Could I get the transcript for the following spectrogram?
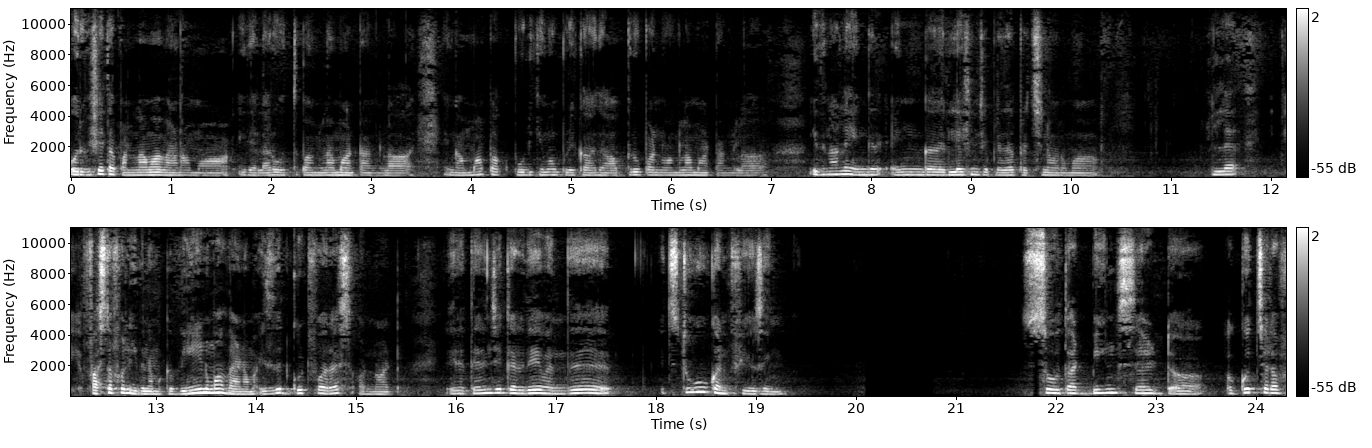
ஒரு விஷயத்த பண்ணலாமா வேணாமா? இது எல்லோரும் ஒத்துப்பாங்களா மாட்டாங்களா? எங்கள் அம்மா அப்பாவுக்கு பிடிக்குமா பிடிக்காது? அப்ரூவ் பண்ணுவாங்களா மாட்டாங்களா? இதனால எங்கள் எங்கள் ரிலேஷன்ஷிப்பில் ஏதாவது பிரச்சனை வருமா? இல்லை ஃபர்ஸ்ட் ஆஃப் ஆல் இது நமக்கு வேணுமா வேணாமா? Is it good for us or not இதை தெரிஞ்சுக்கிறதே வந்து it's too confusing so that being set a good set of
